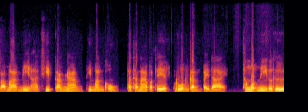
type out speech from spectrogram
สามารถมีอาชีพการงานที่มั่นคง พัฒนาประเทศร่วมกันไปได้ ทั้งหมดนี้ก็คือ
